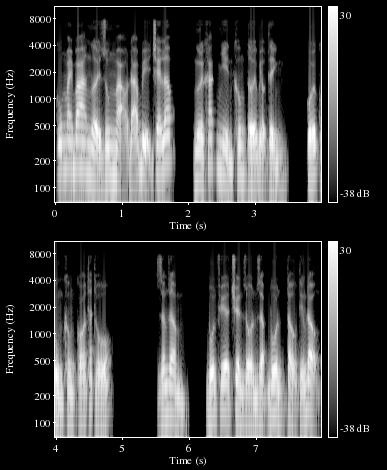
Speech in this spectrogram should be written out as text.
Cũng may ba người dung mạo đã bị che lấp, người khác nhìn không tới biểu tình, cuối cùng không có thất thố. Dầm dầm, bốn phía truyền dồn dập buôn tẩu tiếng động,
